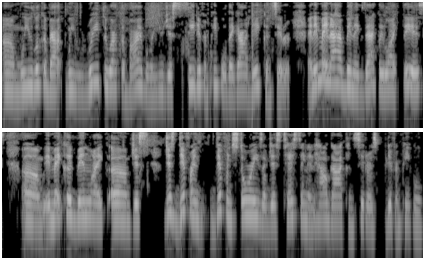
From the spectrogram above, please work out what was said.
um, when you look about when you read throughout the Bible and you just see different people that God did consider, and it may not have been exactly like this. Um, it may could have been like um, just just different different stories of just testing and how God considers different people.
